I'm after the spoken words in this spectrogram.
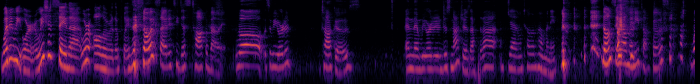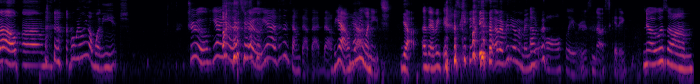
what did we order? We should say that we're all over the place. I'm so excited to just talk about it. well, so we ordered tacos, and then we ordered just nachos after that. Yeah, don't tell them how many. Don't say how many tacos. Well, um, well, we only got one each. True. Yeah, yeah, that's true. Yeah, it doesn't sound that bad though. Yeah, Yeah. only one each Yeah, of everything. Just kidding. of everything on the menu. of all flavors. No, just kidding. No, it was um.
